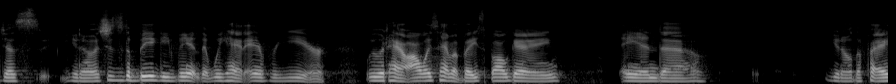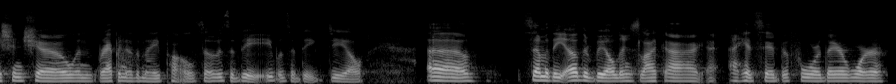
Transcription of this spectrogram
just, you know, it's just a big event that we had every year. We would have always have a baseball game and, uh, you know, the fashion show and wrapping of the maypole. So it was a big, it was a big deal. Uh, some of the other buildings, like I, I had said before, there were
